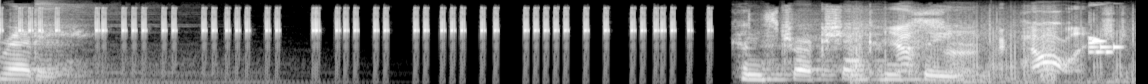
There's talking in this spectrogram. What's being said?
Ready. Construction complete. Yes, sir. Acknowledged.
